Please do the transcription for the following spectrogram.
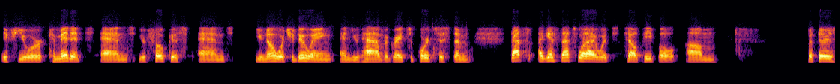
if you're committed and you're focused and you know what you're doing and you have a great support system. That's I guess that's what I would tell people. Um, but there's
